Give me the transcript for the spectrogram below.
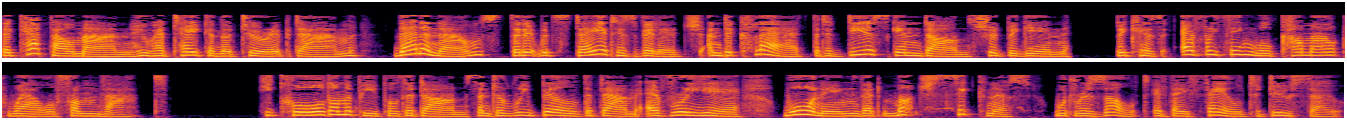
The Kepel man who had taken the turip dam then announced that it would stay at his village and declared that a deerskin dance should begin because everything will come out well from that. He called on the people to dance and to rebuild the dam every year, warning that much sickness would result if they failed to do so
